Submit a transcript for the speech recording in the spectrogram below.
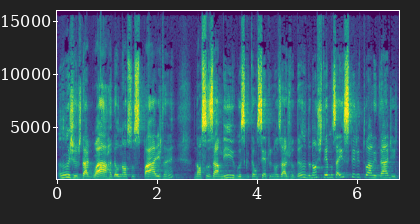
anjos da guarda, os nossos pais, né? nossos amigos que estão sempre nos ajudando. Nós temos a espiritualidade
